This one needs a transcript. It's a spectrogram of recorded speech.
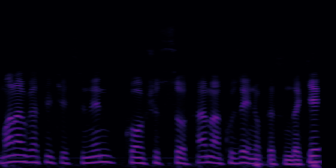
Manavgat ilçesinin komşusu hemen kuzey noktasındaki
